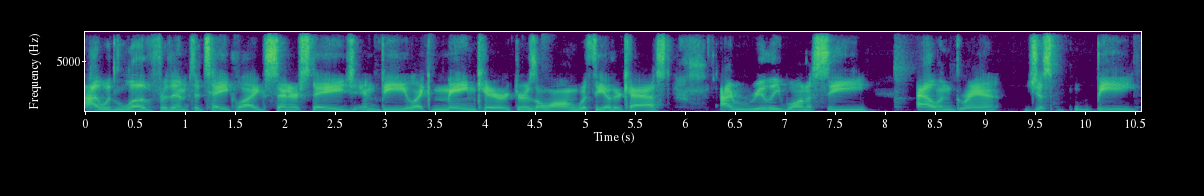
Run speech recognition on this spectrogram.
I would love for them to take like center stage and be like main characters along with the other cast. I really want to see Alan Grant just be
